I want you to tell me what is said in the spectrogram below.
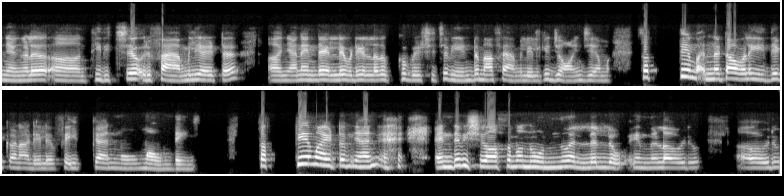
ഞങ്ങൾ തിരിച്ച് ഒരു ഫാമിലി ആയിട്ട് ഞാൻ എന്റെ എല്ലാം ഇവിടെയുള്ളതൊക്കെ ഉപേക്ഷിച്ച് വീണ്ടും ആ ഫാമിലിയിലേക്ക് ജോയിൻ ചെയ്യാൻ സത്യം എന്നിട്ട് അവൾ എഴുതിയേക്കാണ് അടിയിൽ ഫെയ്ത്ത് ക്യാൻ മൂവ് മൗണ്ടെയിൻസ് സത്യമായിട്ടും ഞാൻ എന്റെ വിശ്വാസമൊന്നും ഒന്നും അല്ലല്ലോ എന്നുള്ള ഒരു ഒരു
